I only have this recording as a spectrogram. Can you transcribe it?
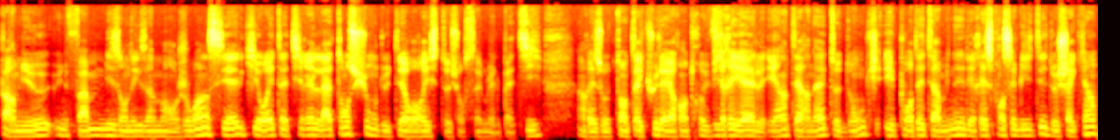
Parmi eux, une femme mise en examen en juin. C'est elle qui aurait attiré l'attention du terroriste sur Samuel Paty. Un réseau tentaculaire entre vie réelle et Internet, donc. Et pour déterminer les responsabilités de chacun,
